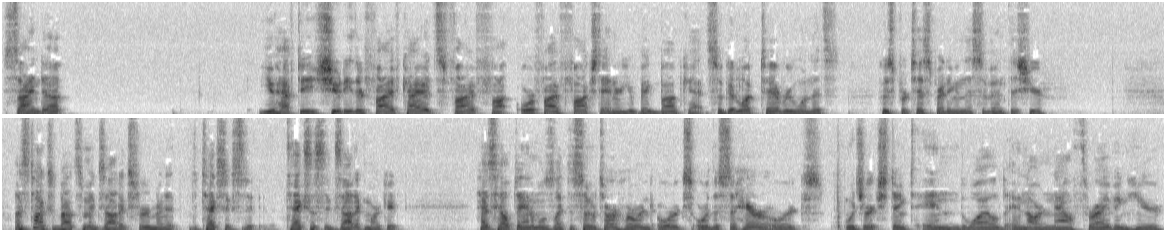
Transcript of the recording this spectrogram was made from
signed up. You have to shoot either five coyotes, five fo- or five fox to enter your big bobcat. So good luck to everyone that's who's participating in this event this year. Let's talk about some exotics for a minute. The Texas Texas exotic market has helped animals like the scimitar horned oryx or the Sahara oryx, which are extinct in the wild and are now thriving here,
